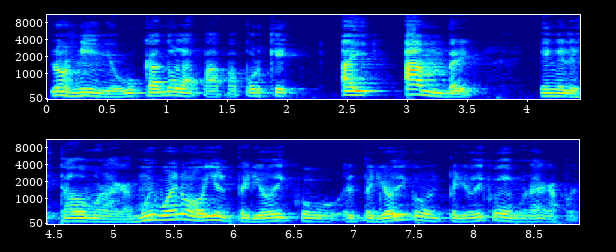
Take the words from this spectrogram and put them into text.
Los niños buscando la papa porque hay hambre en el estado Monagas. Muy bueno hoy el periódico, el periódico, el periódico de Monagas, pues.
